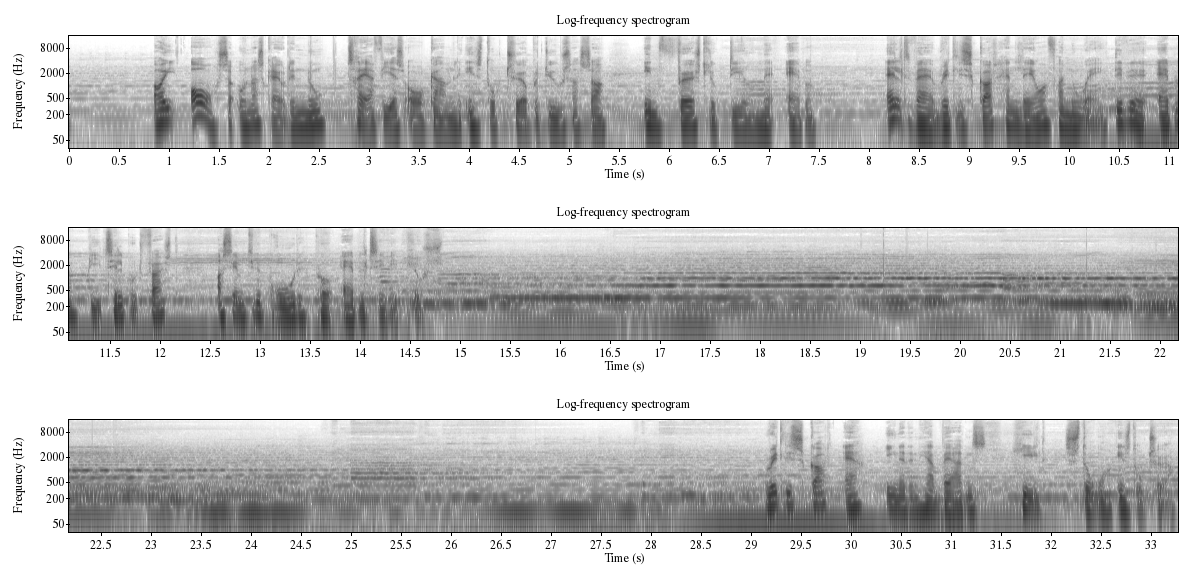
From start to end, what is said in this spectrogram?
Og i år så underskrev den nu 83 år gamle instruktør-producer så en first look deal med Apple. Alt hvad Ridley Scott han laver fra nu af, det vil Apple blive tilbudt først, og se om de vil bruge det på Apple TV+. Ridley Scott er en af den her verdens helt store instruktører.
